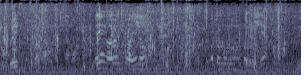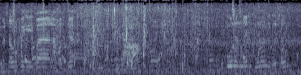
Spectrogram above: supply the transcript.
Pre. Eh, araw mo kaya, no? Patulong mo ng pamilya. Masa mo pa ipa lamot dyan? Hindi ako. Tipunan mo, tipunan. Tipunan.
